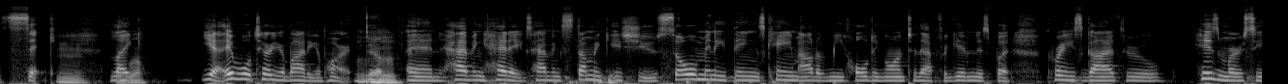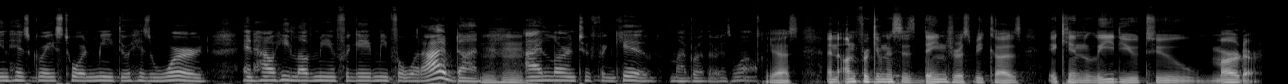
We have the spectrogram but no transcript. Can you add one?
sick. like, will. Yeah, it will tear your body apart Yeah. Mm-hmm. and having headaches, having stomach issues. So many things came out of me holding on to that forgiveness, but praise God through his mercy and his grace toward me through his word and how he loved me and forgave me for what I've done. Mm-hmm. I learned to forgive my brother as well. Yes. And unforgiveness is dangerous because it can lead you to murder.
